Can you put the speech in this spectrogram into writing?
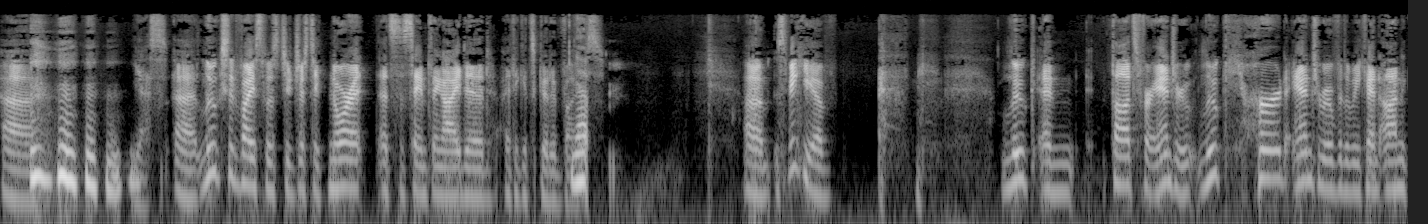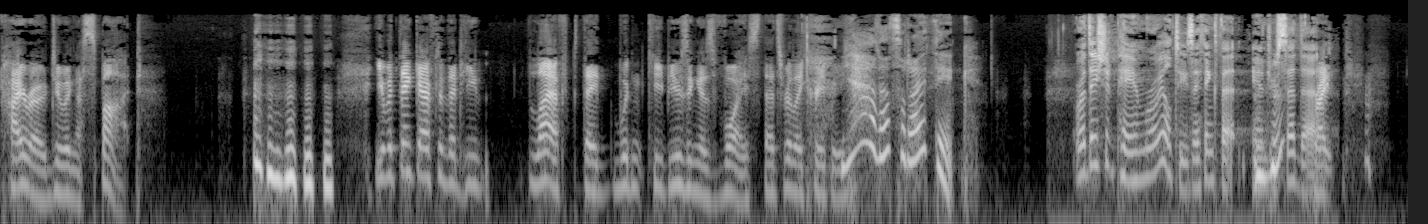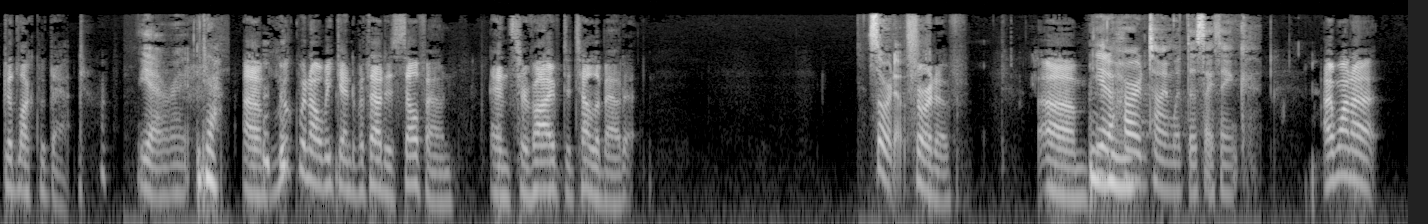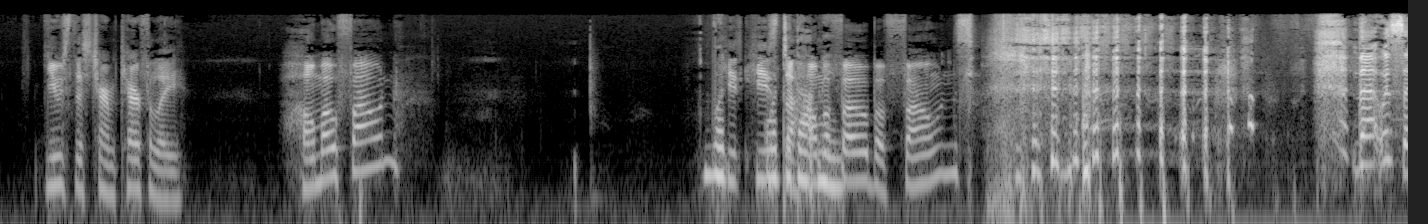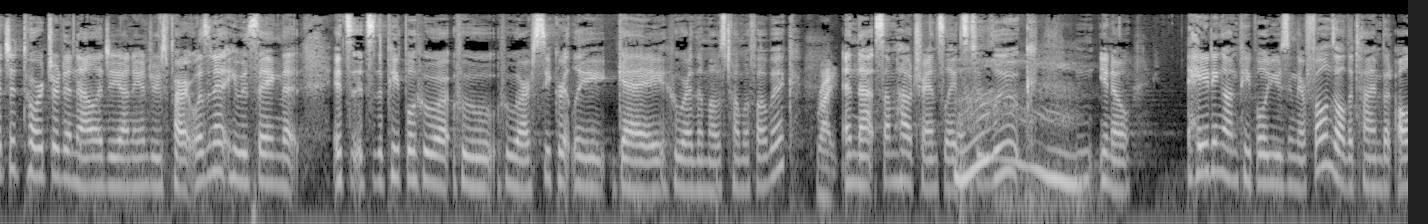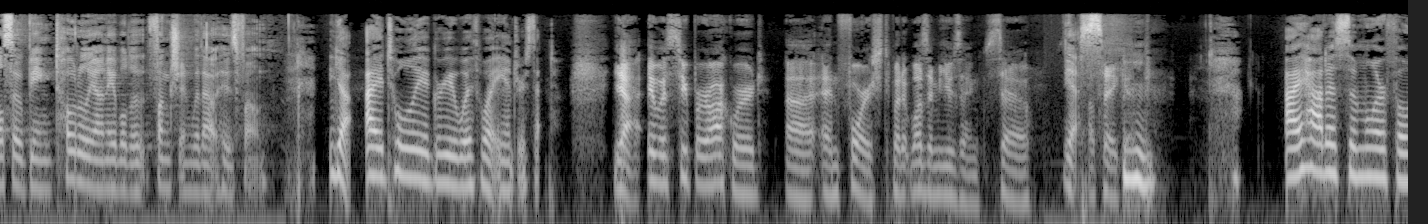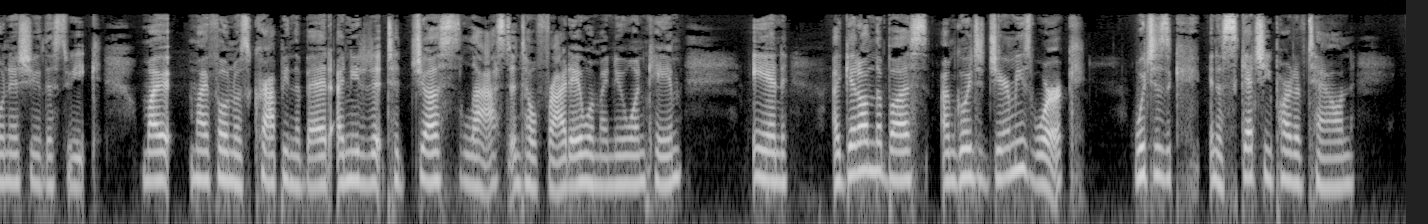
uh, yes uh, luke's advice was to just ignore it that's the same thing i did i think it's good advice Yep. um, speaking of Luke and thoughts for Andrew, Luke heard Andrew over the weekend on KIRO doing a spot. You would think after that he left, they wouldn't keep using his voice. That's really creepy. yeah, that's what I think. Or they should pay him royalties. I think that Andrew said that. Right. Good luck with that. Yeah, right. Yeah. Um, Luke went all weekend without his cell phone and survived to tell about it. Sort of. Sort of. Um, He had Mm-hmm. a hard time with this, I think. I want to use this term carefully. Homophone? What He, he's what the did that mean? homophobe of phones. That was such a tortured analogy on Andrew's part, wasn't it? He was saying that it's it's the people who are who who are secretly gay who are the most homophobic, Right. and that somehow translates to Ah. Luke, you know, hating on people using their phones all the time, but also being totally unable to function without his phone. Yeah, I totally agree with what Andrew said. Yeah, it was super awkward uh, and forced, but it was amusing, so yes, I'll take it. Mm-hmm. I had a similar phone issue this week. My my phone was crapping the bed. I needed it to just last until Friday when my new one came. And I get on the bus. I'm going to Jeremy's work, which is in a sketchy part of town,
